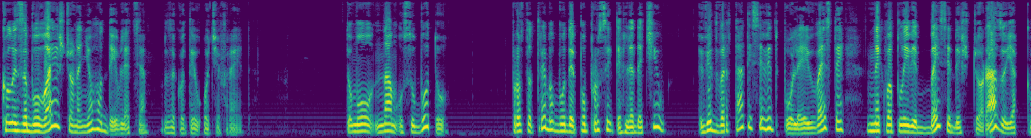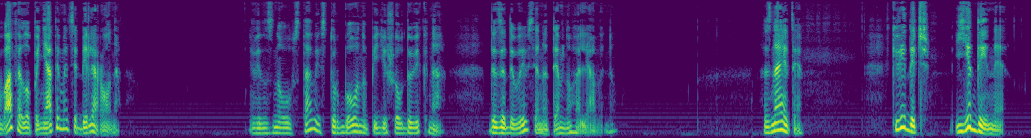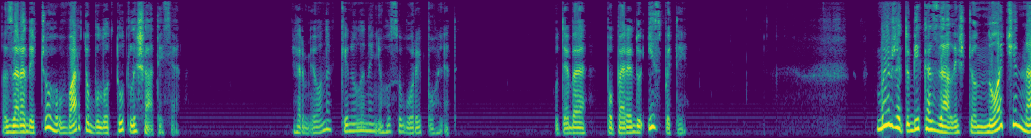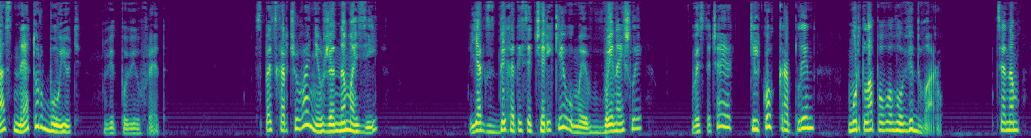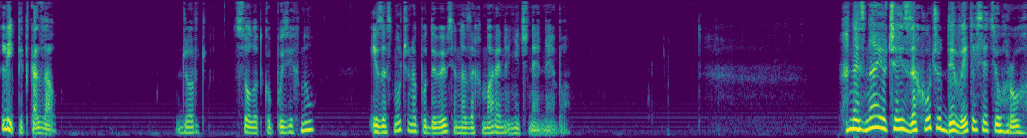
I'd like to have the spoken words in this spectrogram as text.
коли забуває, що на нього дивляться, закотив очі Фрейд. Тому нам у суботу просто треба буде попросити глядачів відвертатися від поля і вести неквапливі бесіди щоразу, як квафел опинятиметься біля рона. Він знову встав і стурбовано підійшов до вікна, де задивився на темну галявину. Знаєте, Квідич єдине, заради чого варто було тут лишатися. Герміона кинула на нього суворий погляд. У тебе попереду іспити. Ми вже тобі казали, що ночі нас не турбують, відповів Фред спецхарчування вже на мазі. Як здихатися чаріків ми винайшли, вистачає кількох краплин муртлапового відвару. Це нам Лі підказав. Джордж солодко позіхнув і засмучено подивився на захмарене нічне небо. Не знаю, чи й захочу дивитися цю гру.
